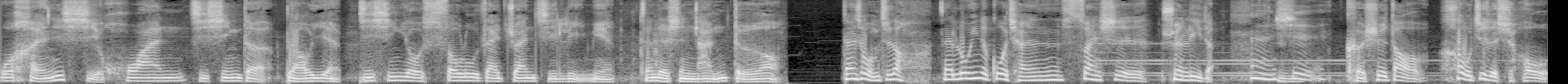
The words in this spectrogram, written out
我很喜欢吉星的表演，吉星又收录在专辑里面，真的是难得哦。但是我们知道，在录音的过程算是顺利的，嗯，是。可是到后置的时候，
